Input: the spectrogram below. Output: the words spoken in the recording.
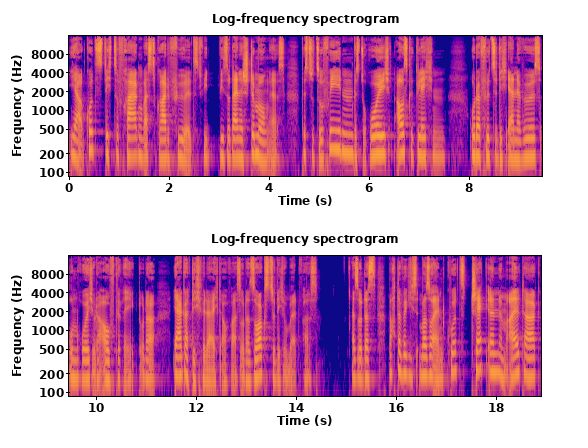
ja, kurz dich zu fragen, was du gerade fühlst, wie, wie so deine Stimmung ist. Bist du zufrieden? Bist du ruhig und ausgeglichen? Oder fühlst du dich eher nervös, unruhig oder aufgeregt? Oder ärgert dich vielleicht auch was? Oder sorgst du dich um etwas? Also das macht da wirklich immer so einen kurz Check-in im Alltag,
